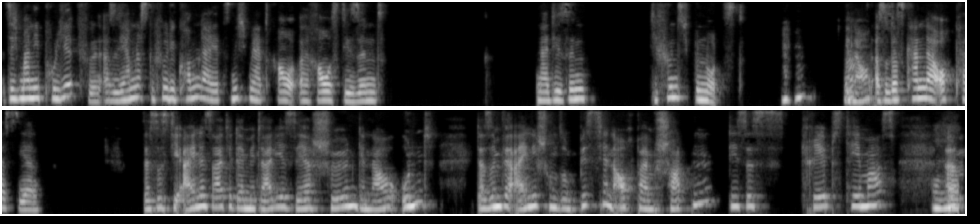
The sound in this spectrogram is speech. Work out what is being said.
sich manipuliert fühlen. Also die haben das Gefühl, die kommen da jetzt nicht mehr äh, raus. Die sind, na, die sind, die fühlen sich benutzt. Mhm, genau. Ja? Also das kann da auch passieren. Das ist die eine Seite der Medaille, sehr schön, genau. Und da sind wir eigentlich schon so ein bisschen auch beim Schatten dieses Krebsthemas. Mhm. Ähm,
